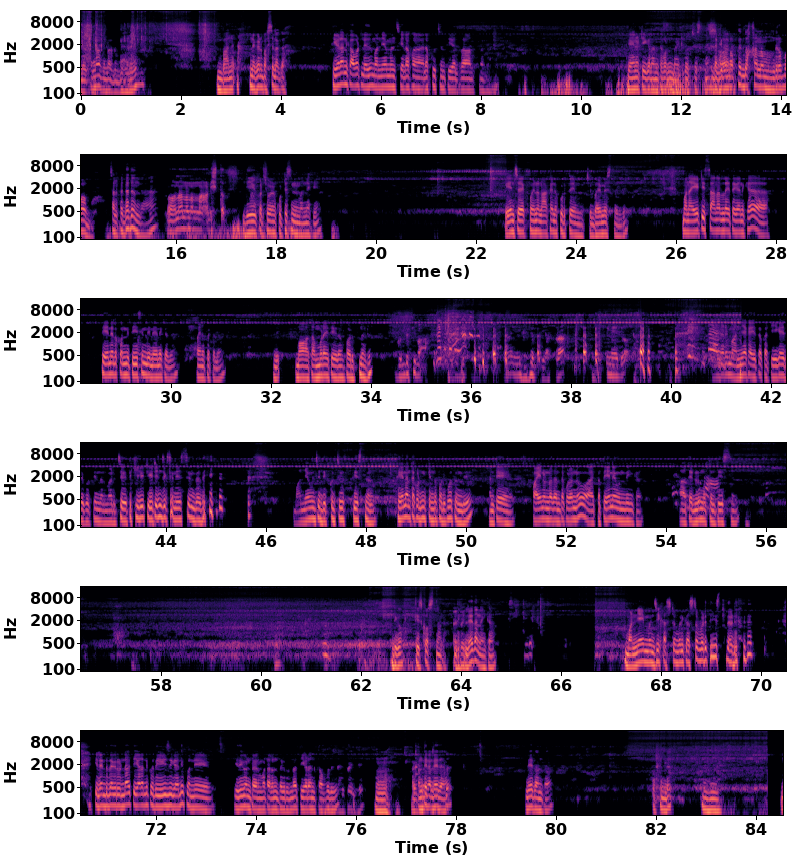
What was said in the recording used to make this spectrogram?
బాగానే నెగండి బస్సు ఇలాగా. తీయడానికి అవ్వట్లేదు మన మంచి ఎలా ఎలా కూర్చొని తీయాలిరా అంటున్నాడు. తేనె టీగలు అంతా కూడా బయటకు వచ్చేస్తున్నాయి. దగ్గర పెద్ద కన్నం ఉందిరా బాబు. చాలా పెద్దది ఉందా? ఆడిస్తుంది. ఇది ఇక్కడ చూడండి కుట్టేసింది మన్నకి ఏం చేయకపోయినా నాకైనా కుడితే ఏమొచ్చు భయం వేస్తుంది మన ఏటీ ఛానల్లో అయితే కనుక తేనెలు కొన్ని తీసింది నేనే కదా పైన పెట్టాలా. ఇది మా తమ్ముడు అయితే ఏదో పడుతున్నాడు. గుడ్డు శివ. ఆల్రెడీ మా అన్యకి అయితే ఒక టీగా అయితే కుట్టింది అనమాట చేతికి టీటీ ఇంజక్షన్ వేసింది అది. మా అన్య నుంచి దిక్కులు చూసి తీస్తున్నాడు. తేనె అంతా కూడా కింద పడిపోతుంది. అంటే పైన ఉన్నదంతా కూడాను ఆ యొక్క తేనె ఉంది ఇంకా. ఆ తెడ్లు మొత్తం తీస్తుంది ఇదిగో తీసుకొస్తున్నాడు లేదన్న ఇంకా? మన్యాయం మంచి కష్టపడి కష్టపడి తీస్తున్నాడు. ఇలాంటి దగ్గర ఉన్నా తీయడానికి కొద్దిగా ఈజీ కానీ కొన్ని ఇదిగా ఉంటాయి అనమాట అలాంటి దగ్గర ఉన్నా తీయడానికి అవ్వదు. అంతేనా? లేదా? లేదంత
